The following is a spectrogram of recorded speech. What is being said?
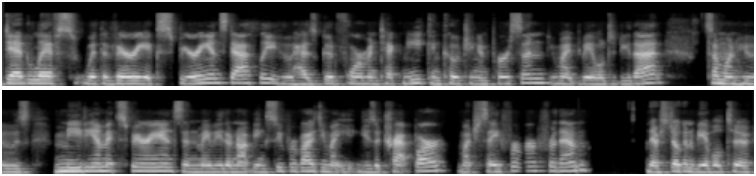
deadlifts with a very experienced athlete who has good form and technique and coaching in person? You might be able to do that. Someone who's medium experienced and maybe they're not being supervised, you might use a trap bar, much safer for them they're still going to be able to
